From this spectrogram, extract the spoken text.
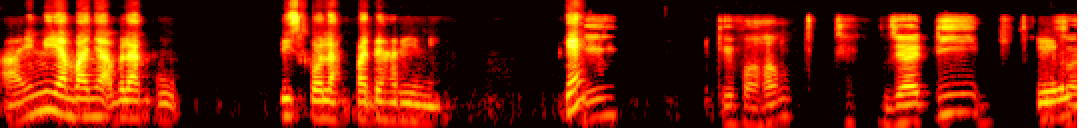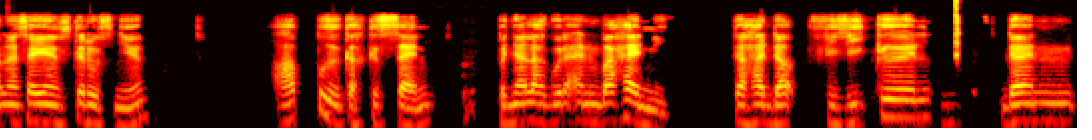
Ha, ini yang banyak berlaku di sekolah pada hari ini. Okay? Okay, okay faham. Jadi, okay. soalan saya yang seterusnya, apakah kesan penyalahgunaan bahan ni terhadap fizikal dan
